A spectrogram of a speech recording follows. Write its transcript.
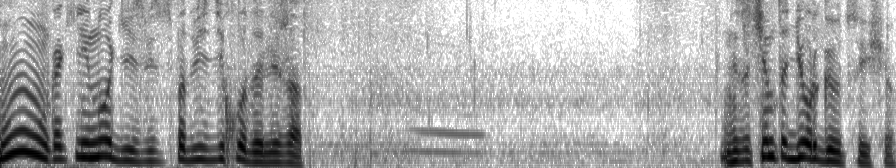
М, какие ноги из-под вездехода лежат. И зачем-то дергаются еще.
